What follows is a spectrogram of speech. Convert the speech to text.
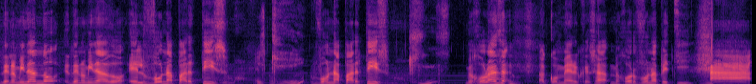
denominando, denominado el bonapartismo. ¿El qué? Bonapartismo. ¿Qué? Mejor a comer, que sea mejor bon appetit. Ah,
